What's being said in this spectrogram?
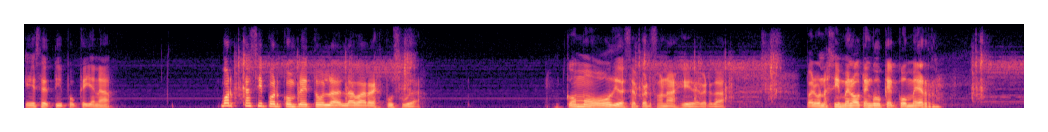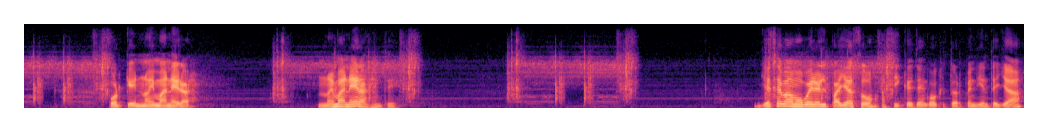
ese tipo que llena por, casi por completo la, la barra expulsura. Cómo odio a ese personaje, de verdad. Pero aún así me lo tengo que comer. Porque no hay manera. No hay manera, gente. Ya se va a mover el payaso, así que tengo que estar pendiente ya.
